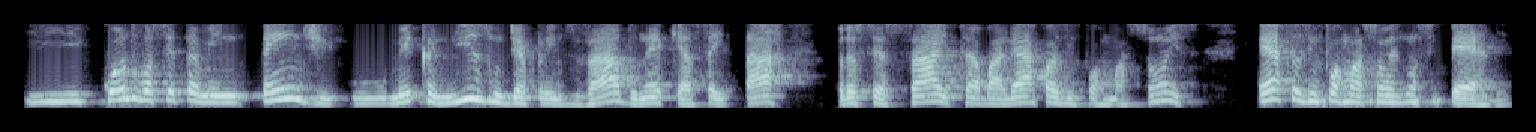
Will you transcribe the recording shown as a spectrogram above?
e quando você também entende o mecanismo de aprendizado, né, que é aceitar, processar e trabalhar com as informações, essas informações não se perdem.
